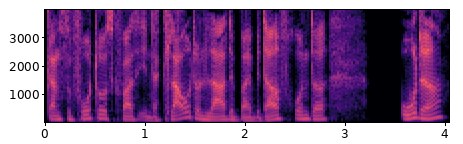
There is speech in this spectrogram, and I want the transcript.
ganzen Fotos quasi in der Cloud und lade bei Bedarf runter oder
